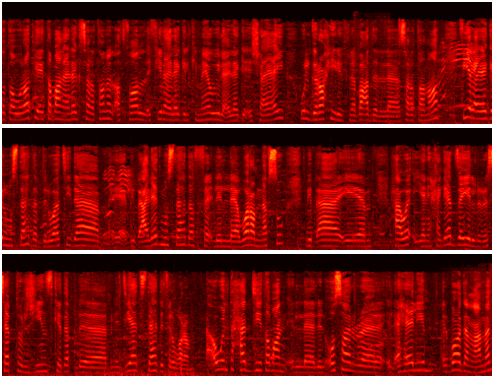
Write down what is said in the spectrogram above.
التطورات هي طبعا علاج سرطان الأطفال في العلاج الكيماوي العلاج الإشعاعي والجراحي في بعض السرطانات. في العلاج المستهدف دلوقتي ده بيبقى علاج مستهدف للورم نفسه بيبقى إيه، يعني حاجات زي ال receptor genes كده بنديها تستهدف الورم. أول تحدي طبعا للأسر الأهالي البعد عن العمل.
